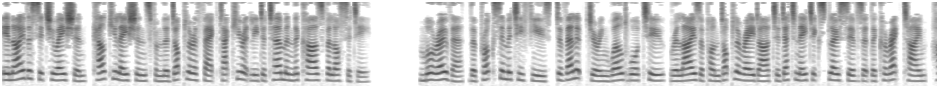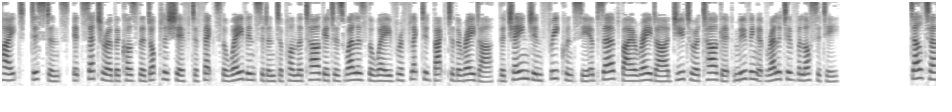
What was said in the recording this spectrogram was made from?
In either situation, calculations from the Doppler effect accurately determine the car's velocity. Moreover, the proximity fuse, developed during World War II, relies upon Doppler radar to detonate explosives at the correct time, height, distance, etc. because the Doppler shift affects the wave incident upon the target as well as the wave reflected back to the radar. The change in frequency observed by a radar due to a target moving at relative velocity delta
